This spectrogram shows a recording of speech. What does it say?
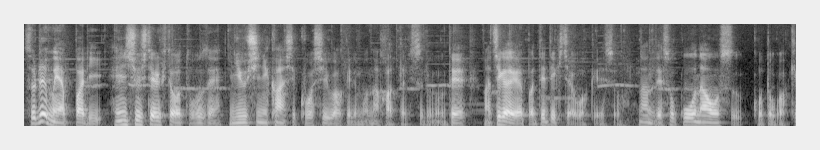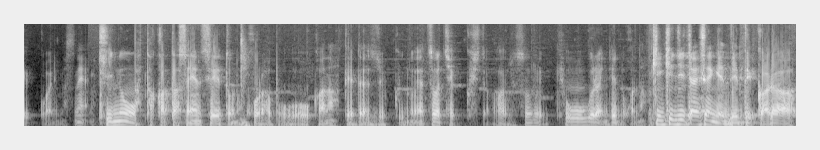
それでもやっぱり編集してる人は当然入試に関して詳しいわけでもなかったりするので間違いがやっぱ出てきちゃうわけですよ。なんでそこを直すことが結構ありますね。昨日高田先生とのコラボかな武田塾のやつはチェックした。あそれ今日ぐらいに出るのかな。緊急事態宣言出てから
